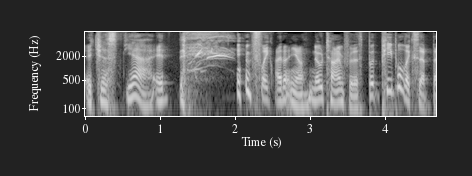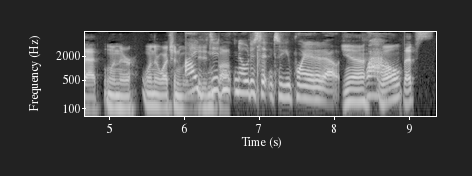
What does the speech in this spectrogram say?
it just yeah it. It's like I don't, you know, no time for this. But people accept that when they're when they're watching movies. I They didn't, bother. notice it until you pointed it out. Yeah. Wow. Well, that's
